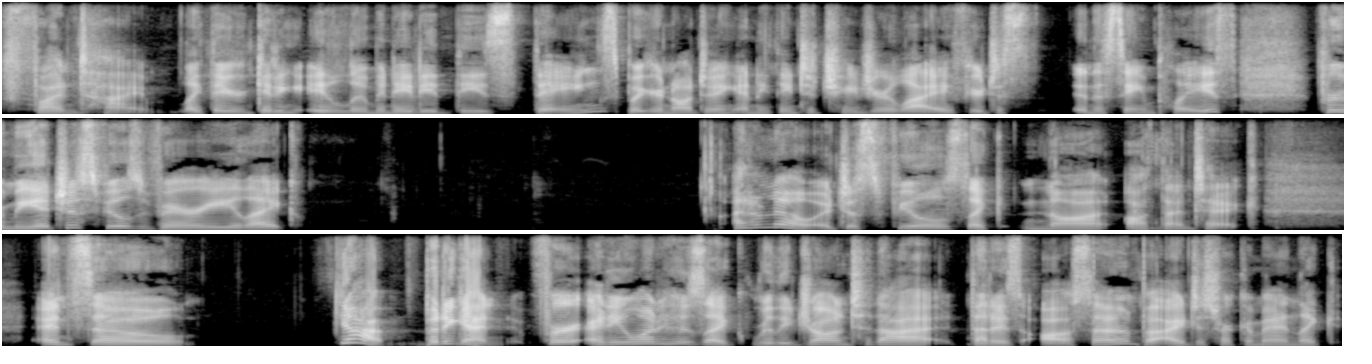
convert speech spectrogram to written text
fun time? Like that you're getting illuminated these things, but you're not doing anything to change your life. You're just in the same place. For me, it just feels very like, I don't know, it just feels like not authentic. And so yeah, but again, for anyone who's like really drawn to that, that is awesome. But I just recommend like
